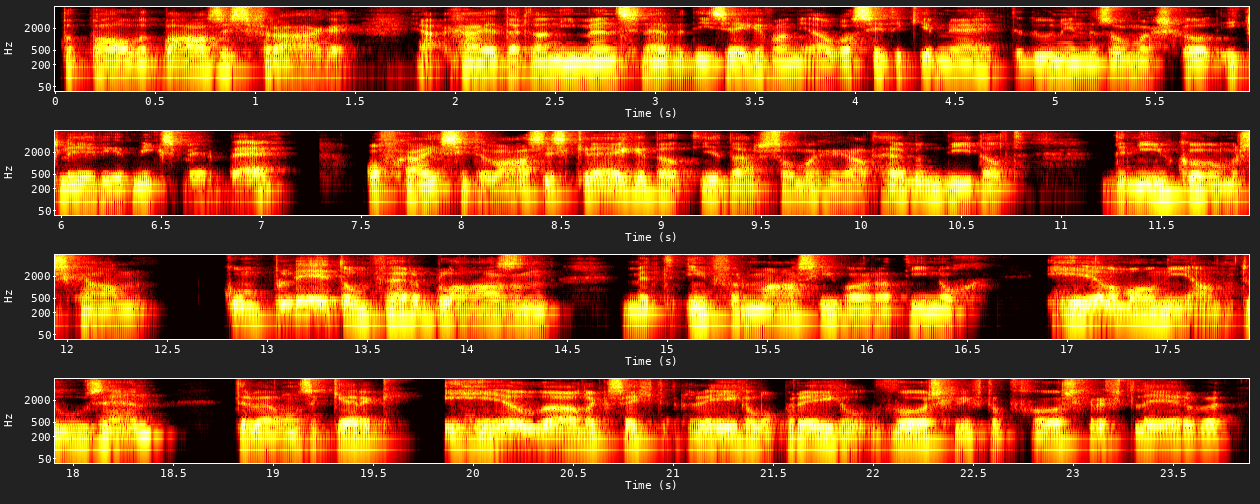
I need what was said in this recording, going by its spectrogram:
bepaalde basisvragen? Ja, ga je er dan niet mensen hebben die zeggen van, ja, wat zit ik hier nu eigenlijk te doen in de zondagschool? Ik leer hier niks meer bij. Of ga je situaties krijgen dat je daar sommigen gaat hebben die dat de nieuwkomers gaan compleet omverblazen met informatie waar dat die nog helemaal niet aan toe zijn, terwijl onze kerk heel duidelijk zegt regel op regel, voorschrift op voorschrift leren we.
